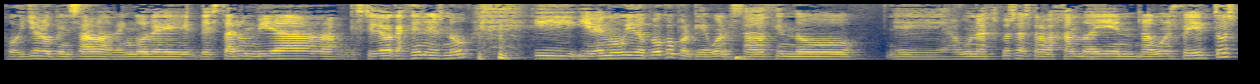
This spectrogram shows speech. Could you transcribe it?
Hoy yo lo pensaba, vengo de, de estar un día, que estoy de vacaciones, ¿no? Y, y me he movido poco porque, bueno, he estado haciendo eh, algunas cosas, trabajando ahí en algunos proyectos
